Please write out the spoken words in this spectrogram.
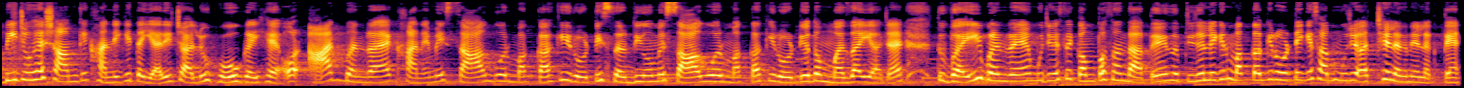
अभी जो है शाम के खाने की तैयारी चालू हो गई है और आज बन रहा है खाने में साग और मक्का की रोटी। सर्दियों में साग और मक्का की रोटी हो तो मज़ा ही आ जाए। तो वही बन रहे हैं, मुझे वैसे कम पसंद आते हैं सब चीज़ें, लेकिन मक्का की रोटी के साथ मुझे अच्छे लगने लगते हैं।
